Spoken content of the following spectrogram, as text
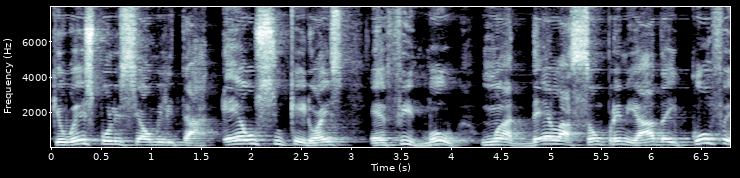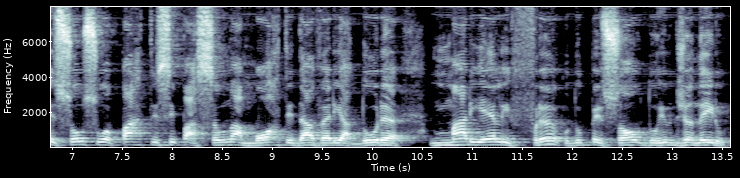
que o ex-policial militar Elcio Queiroz é, firmou uma delação premiada e confessou sua participação na morte da vereadora Marielle Franco, do PSOL do Rio de Janeiro.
